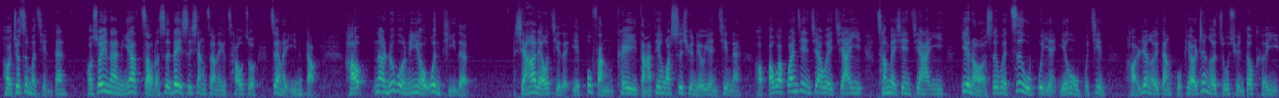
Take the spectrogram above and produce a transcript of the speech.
好，就这么简单，好，所以呢，你要找的是类似像这样的一个操作，这样的引导。好，那如果你有问题的，想要了解的，也不妨可以打电话、私讯留言进来。好，包括关键价位加一、成本线加一，叶老师会知无不言，言无不尽。好，任何一档股票、任何族群都可以。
